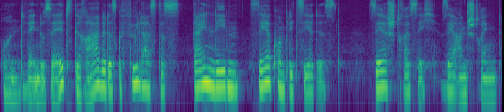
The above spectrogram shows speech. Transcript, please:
Und wenn du selbst gerade das Gefühl hast, dass dein Leben sehr kompliziert ist, sehr stressig, sehr anstrengend.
